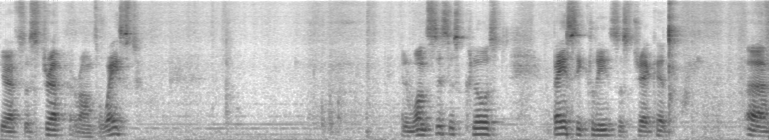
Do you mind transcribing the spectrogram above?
You have the strap around the waist. And once this is closed, basically this jacket, uh,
